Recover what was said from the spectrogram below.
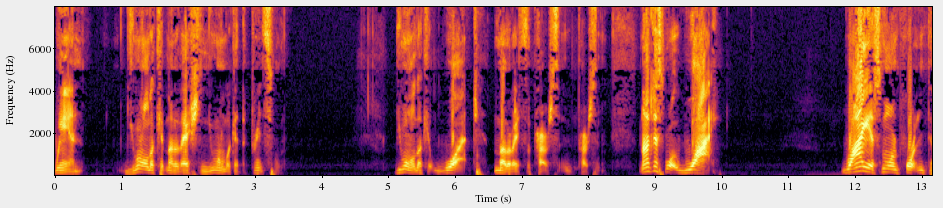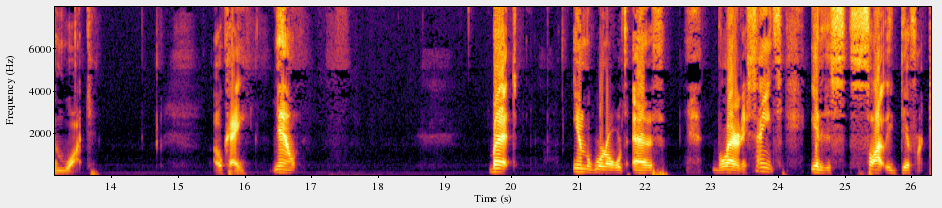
When you want to look at motivation, you want to look at the principle. You want to look at what motivates the person, person. Not just what, why. Why is more important than what. Okay? Now, but in the world of the Latter day Saints, it is slightly different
